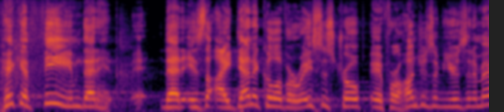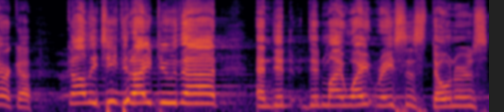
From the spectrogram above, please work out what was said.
pick a theme that that is the identical of a racist trope eh, for hundreds of years in America. Golly gee, did I do that? And did did my white racist donors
